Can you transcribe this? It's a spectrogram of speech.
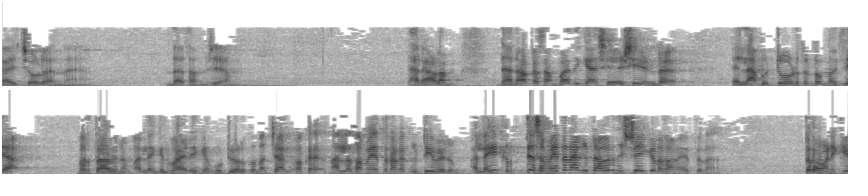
കഴിച്ചോളൂ തന്നെ എന്താ സംശയം? ധാരാളം ധനമൊക്കെ സമ്പാദിക്കാൻ ശേഷിയുണ്ട്. എല്ലാം വിട്ടുകൊടുത്തിട്ടൊന്നുമില്ല. ഭർത്താവിനും അല്ലെങ്കിൽ ഭാര്യയ്ക്കും കുട്ടികൾക്കും എന്ന് വെച്ചാൽ ഒക്കെ നല്ല സമയത്തിനൊക്കെ കിട്ടി വരും. അല്ലെങ്കിൽ കൃത്യസമയത്തിനാ കിട്ടുക. അവർ നിശ്ചയിക്കുന്ന സമയത്തിന്. ഇത്ര മണിക്ക്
